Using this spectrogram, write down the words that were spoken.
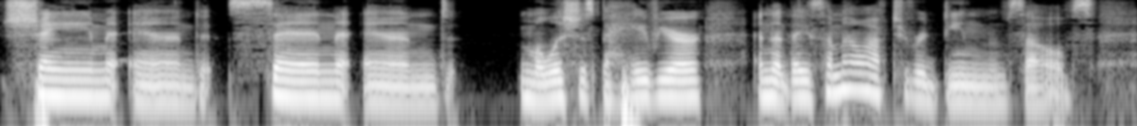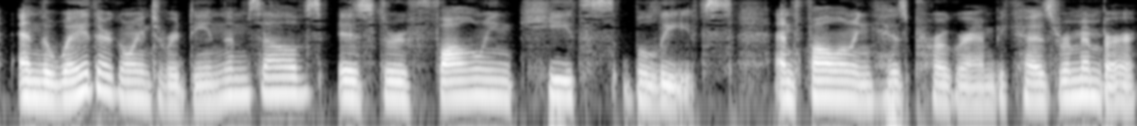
shame and sin and malicious behavior, and that they somehow have to redeem themselves. And the way they're going to redeem themselves is through following Keith's beliefs and following his program. Because remember,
